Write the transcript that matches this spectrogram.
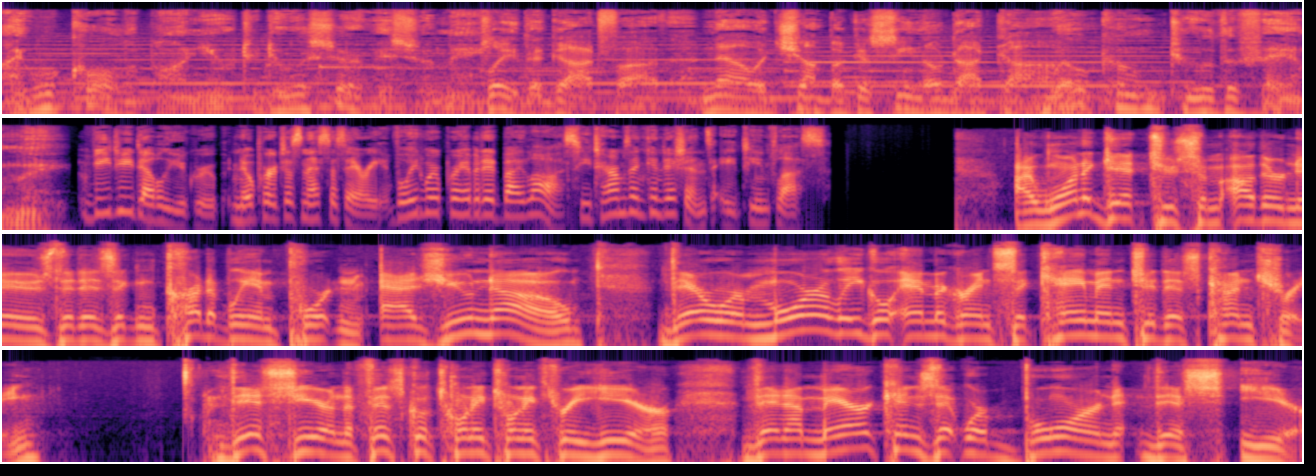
I will call upon you to do a service for me. Play the Godfather. Now at ChumbaCasino.com. Welcome to the family. VGW Group. No purchase necessary. Void where prohibited by law. See terms and conditions 18 plus. I want to get to some other news that is incredibly important. As you know, there were more illegal immigrants that came into this country this year in the fiscal 2023 year than Americans that were born this year.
